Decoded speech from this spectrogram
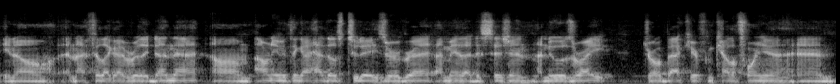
you know, and I feel like I've really done that. Um, I don't even think I had those two days to regret. I made that decision. I knew it was right. Drove back here from California, and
